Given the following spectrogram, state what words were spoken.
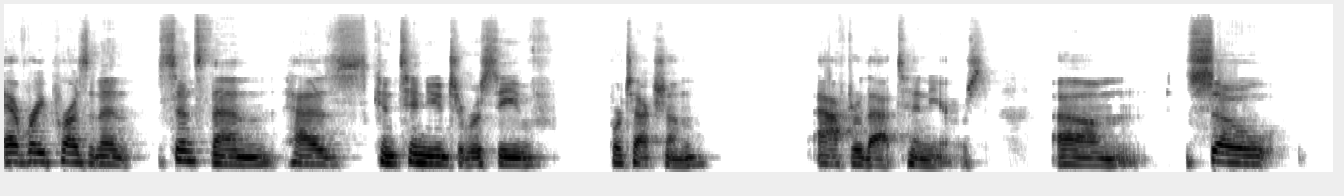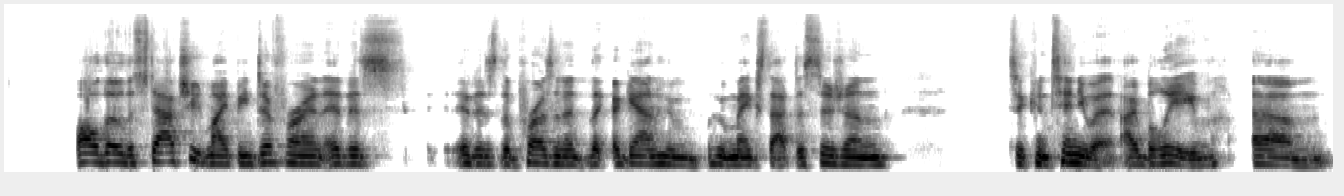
every president since then has continued to receive protection after that 10 years. Um, so although the statute might be different, it is it is the president again who who makes that decision to continue it. I believe um,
